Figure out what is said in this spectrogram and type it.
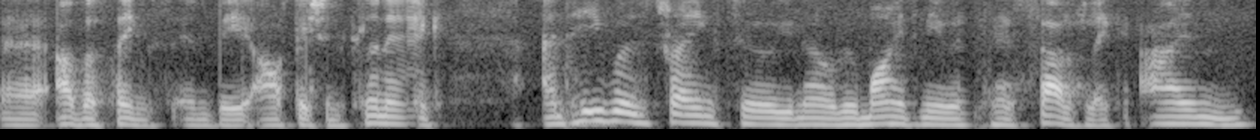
uh, other things in the outpatient clinic, and he was trying to you know remind me with himself like I'm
